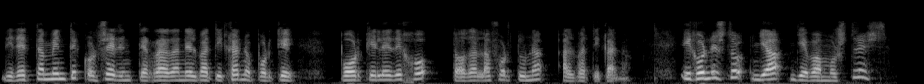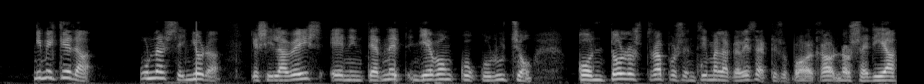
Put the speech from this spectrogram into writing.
directamente con ser enterrada en el Vaticano. ¿Por qué? Porque le dejó toda la fortuna al Vaticano. Y con esto ya llevamos tres. Y me queda una señora que si la veis en internet lleva un cucurucho con todos los trapos encima de la cabeza, que supongo que no sería,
